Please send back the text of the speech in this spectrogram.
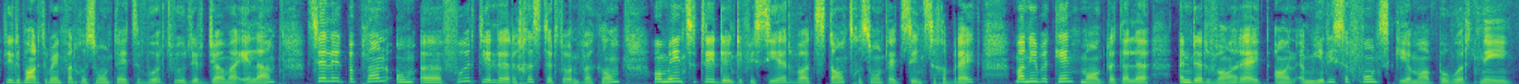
Die departement van gesondheid se woordvoerder, Joma Ella, sê hulle het beplan om 'n voordele register te ontwikkel om mense te identifiseer wat staatsgesondheidsdienste gebruik, maar nie bekend maak dat hulle inderwaarheid aan 'n mediese fondsskema behoort nie.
